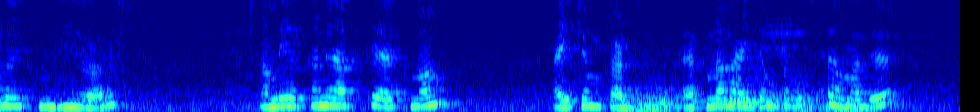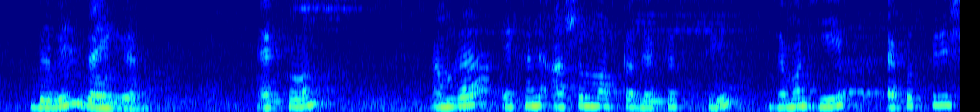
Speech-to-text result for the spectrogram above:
আলাইকুম ভিউয়ার্স। আমি এখানে আজকে এক নং আইটেম কাটবো এক নং আইটেমটা হচ্ছে আমাদের বেবি জাইঙ্গা। এখন আমরা এখানে আসল মাপটা দেখাচ্ছি। যেমন হিপ একত্রিশ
